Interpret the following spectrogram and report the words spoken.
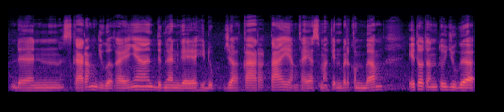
dan sekarang juga kayaknya dengan gaya hidup Jakarta yang kayak semakin berkembang itu tentu juga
